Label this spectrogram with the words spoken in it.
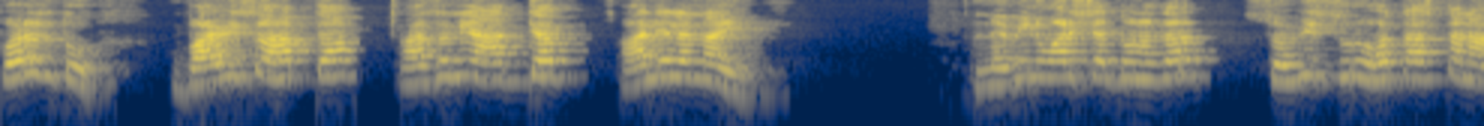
परंतु बावीसा हप्ता अजूनही अद्याप आलेला नाही. नवीन वर्ष दोन हजार सव्वीस सुरू होत असताना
